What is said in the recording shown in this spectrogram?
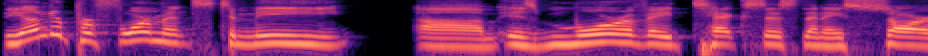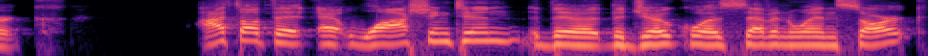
the underperformance to me um, is more of a Texas than a Sark. I thought that at Washington, the the joke was seven win Sark,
